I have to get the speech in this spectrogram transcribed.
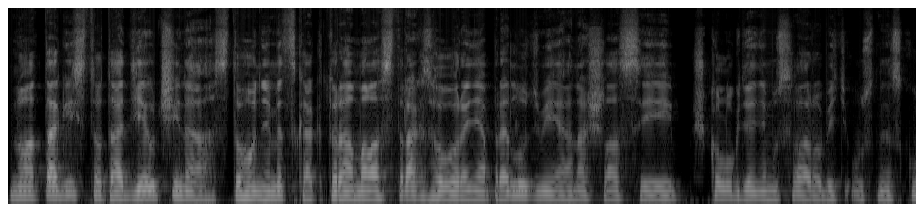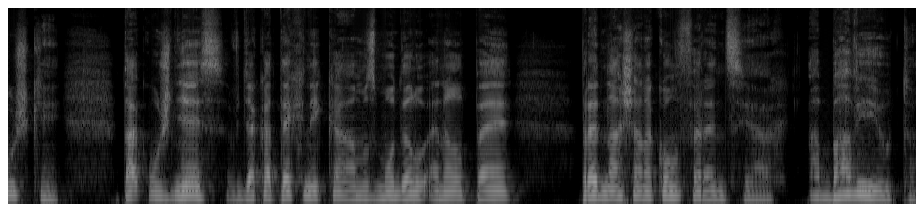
No a takisto tá dievčina z toho Nemecka, ktorá mala strach z hovorenia pred ľuďmi a našla si školu, kde nemusela robiť ústne skúšky, tak už dnes, vďaka technikám z modelu NLP, prednáša na konferenciách a baví ju to.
